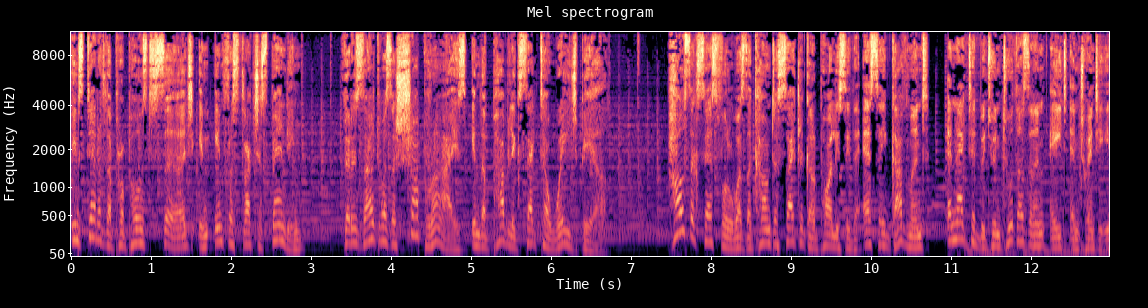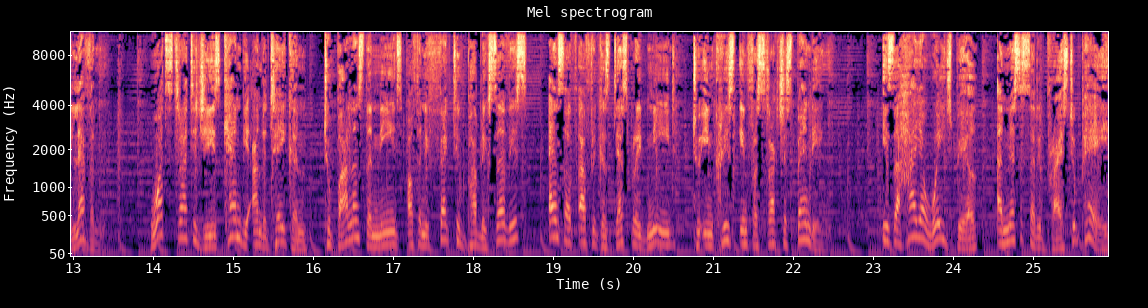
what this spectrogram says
instead of the proposed surge in infrastructure spending, the result was a sharp rise in the public sector wage bill. How successful was the counter cyclical policy the SA government enacted between 2008 and 2011? What strategies can be undertaken to balance the needs of an effective public service and South Africa's desperate need to increase infrastructure spending? Is a higher wage bill a necessary price to pay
